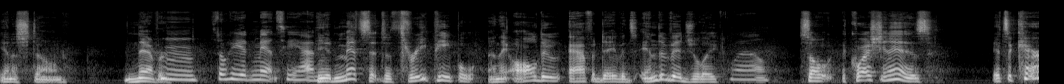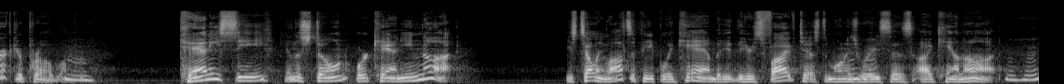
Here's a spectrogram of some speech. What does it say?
in a stone. Never. Hmm. So he admits he had. He admits it to three people, and they all do affidavits individually. wow. So the question is it's a character problem. Hmm. Can he see in the stone or can he not? He's telling lots of people he can, but there's five testimonies where he mm-hmm. says, I cannot. Mm-hmm.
